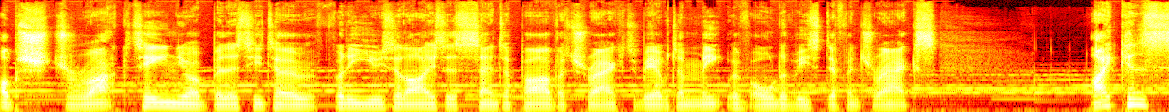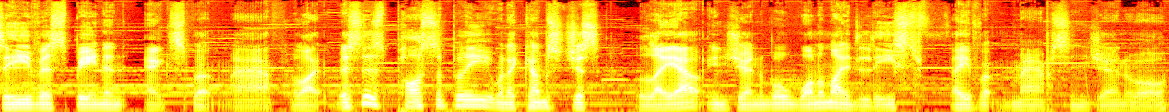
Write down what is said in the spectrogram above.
obstructing your ability to fully utilize this center part of a track to be able to meet with all of these different tracks, I can see this being an expert map. Like, this is possibly, when it comes to just layout in general, one of my least favorite maps in general.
